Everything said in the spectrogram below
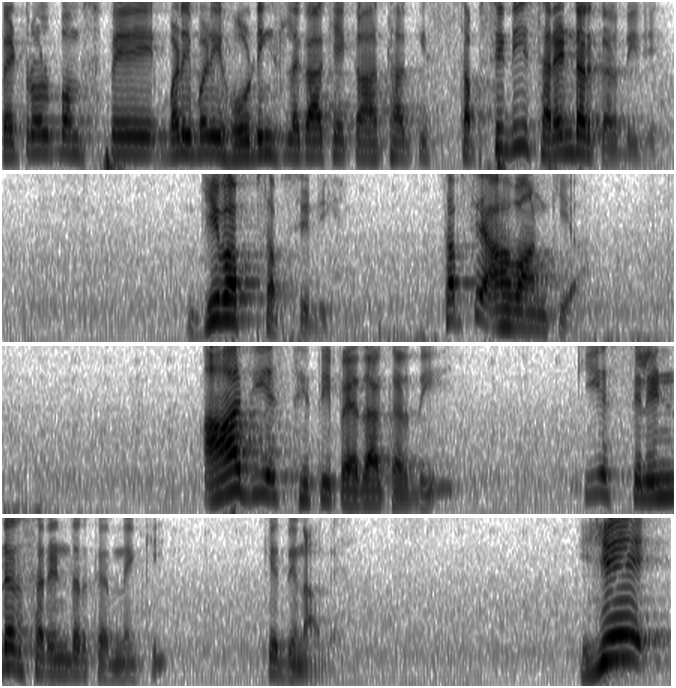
पेट्रोल पंप्स पे बड़ी बड़ी होर्डिंग्स लगा के कहा था कि सब्सिडी सरेंडर कर दीजिए। Give up subsidy. सबसे आह्वान किया। आज ये स्थिति पैदा कर दी कि ये सिलेंडर सरेंडर करने की, के दिन आ गए। ये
